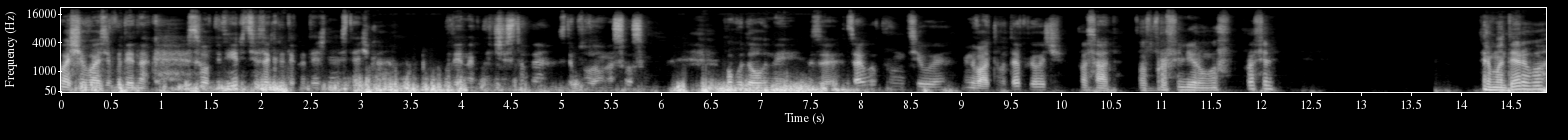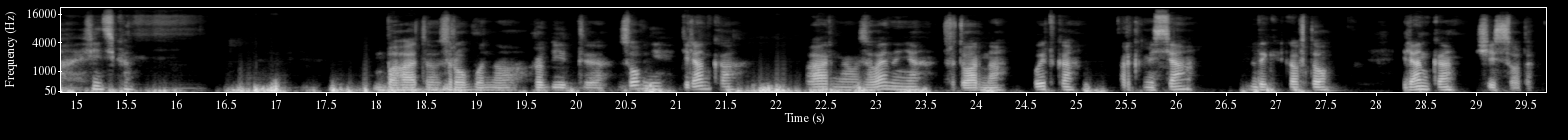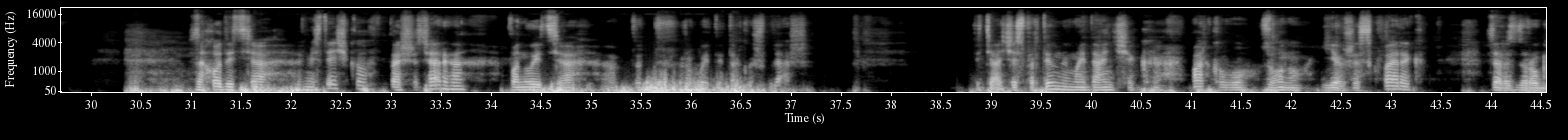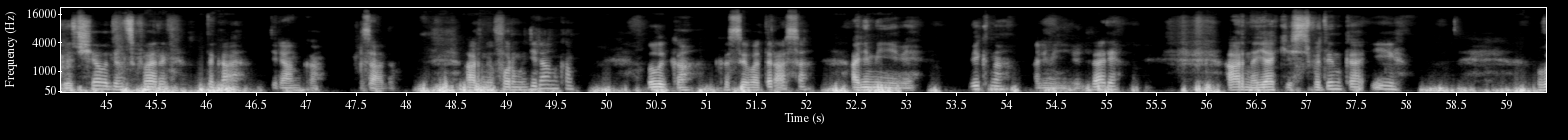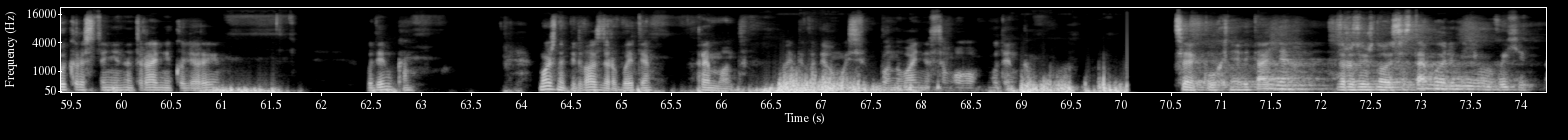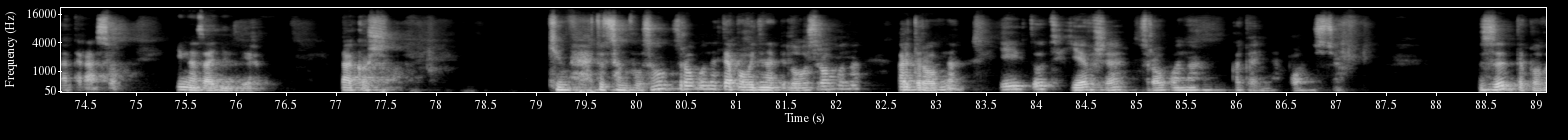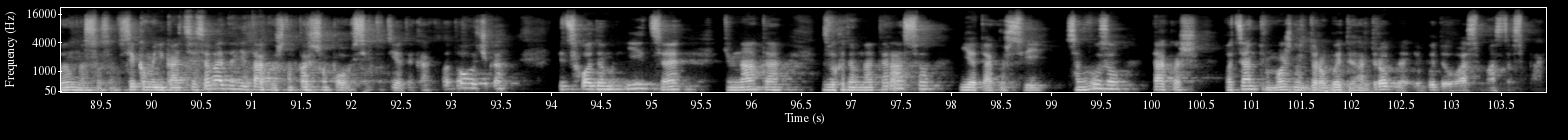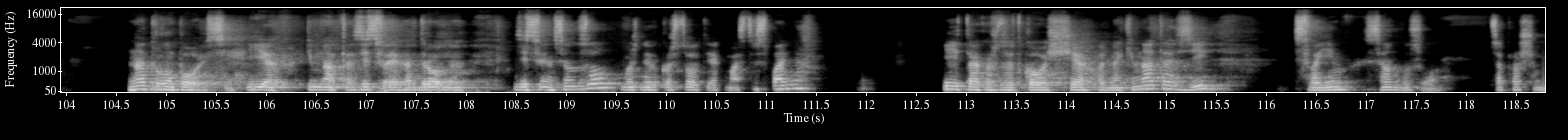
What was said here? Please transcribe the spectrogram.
Вашій увазі будинок село Підгірці, закрите котежне містечко. Будинок під з тепловим насосом, побудований з цегли повноцілої, інватор-утеплювач, фасад профілірував профіль, термодерево фінське. Багато зроблено робіт зовні, ділянка, гарне озеленення, тротуарна плитка, паркмісця, декілька авто, ділянка 6 соток. Знаходиться в містечко, перша черга. Планується е, тут робити також пляж, дитячий спортивний майданчик, е, паркову зону, є вже скверик. Зараз дороблять ще один скверик. Така ділянка ззаду. Гарної форми ділянка, велика красива тераса, алюмінієві вікна, алюмінієві двері, гарна якість будинка і використані натуральні кольори будинка. Можна під вас зробити ремонт. Давайте подивимось планування самого будинку. Це кухня вітальня з роздвижною системою алюмінієвий вихід на терасу і на задній двір. Також тут санвузол зроблений, тепловодяна підлога зроблена, гардеробна, і тут є вже зроблена котельня повністю з тепловим насосом. Всі комунікації заведені. Також на першому поверсі тут є така кладовочка під сходом, і це кімната з виходом на терасу. Є також свій санвузол. Також по центру можна доробити гардеробну і буде у вас мастер спальня. На другому поверсі є кімната зі своєю гардеробною, зі своїм санвузлом. Можна використовувати як мастер спальню. І також додатково ще одна кімната зі своїм санвузлом. Запрошуємо.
